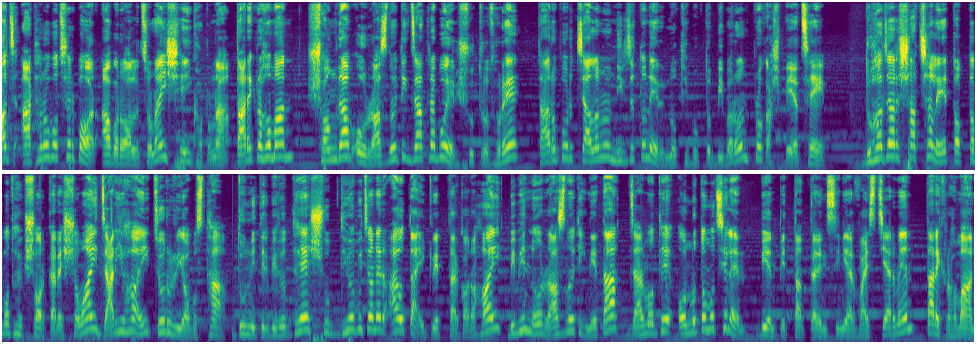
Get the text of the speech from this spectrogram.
আজ আঠারো বছর পর আবারও আলোচনায় সেই ঘটনা। তারেক রহমান সংগ্রাম ও রাজনৈতিক যাত্রা বইয়ের সূত্র ধরে তার উপর চালানো নির্যাতনের নথিভুক্ত বিবরণ প্রকাশ পেয়েছে। দু হাজার সাত সালে তত্ত্বাবধায়ক সরকারের সময় জারি হয় জরুরি অবস্থা। দুর্নীতির বিরুদ্ধে শুদ্ধি অভিযানের আওতায় গ্রেপ্তার করা হয় বিভিন্ন রাজনৈতিক নেতা, যার মধ্যে অন্যতম ছিলেন বিএনপির তৎকালীন senior vice chairman Tarique Rahman.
